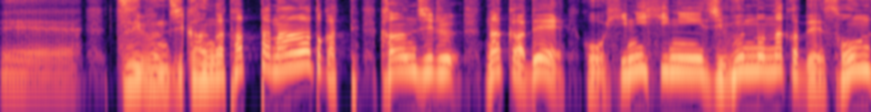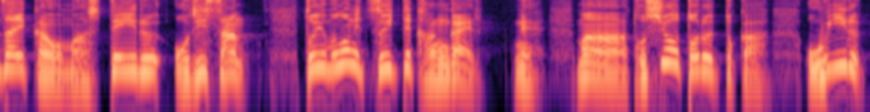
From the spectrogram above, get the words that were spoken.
えー、随分時間が経ったなーとかって感じる中で、こう、日に日に自分の中で存在感を増しているおじさんというものについて考える。ね。まあ、年を取るとか、老いる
